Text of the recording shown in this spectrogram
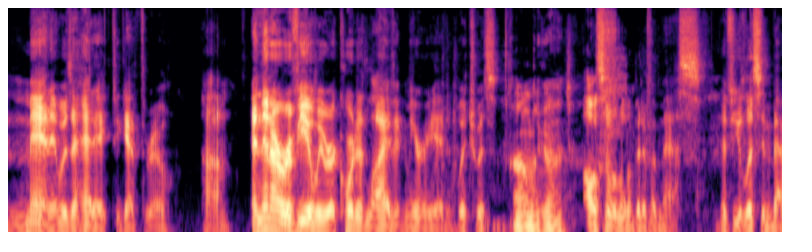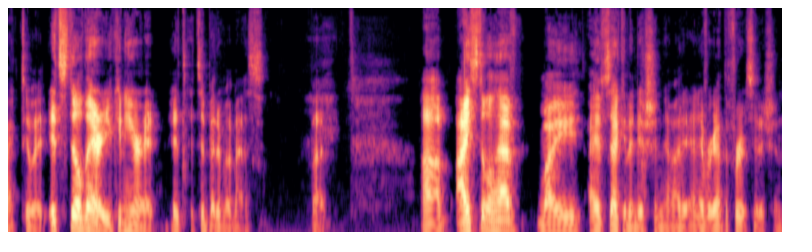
man, it was a headache to get through. Um, and then our review we recorded live at Myriad, which was Oh my god. also a little bit of a mess. If you listen back to it, it's still there. You can hear it. It's it's a bit of a mess, but um, I still have my I have second edition now. I, I never got the first edition.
